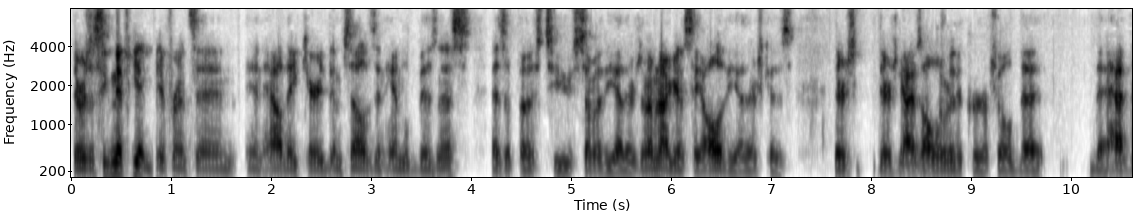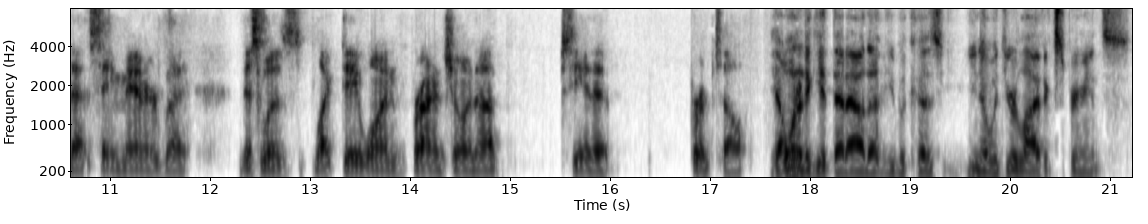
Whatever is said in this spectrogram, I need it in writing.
there was a significant difference in in how they carried themselves and handled business as opposed to some of the others. And I'm not going to say all of the others because there's there's guys all over the career field that that have that same manner, but this was like day one, Brian showing up, seeing it for himself. Yeah, I wanted to get that out of you because you know, with your life experience,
